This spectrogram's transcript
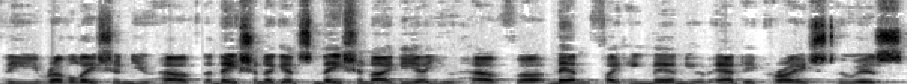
the Revelation, you have the nation against nation idea. You have uh, men fighting men. You have Antichrist, who is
